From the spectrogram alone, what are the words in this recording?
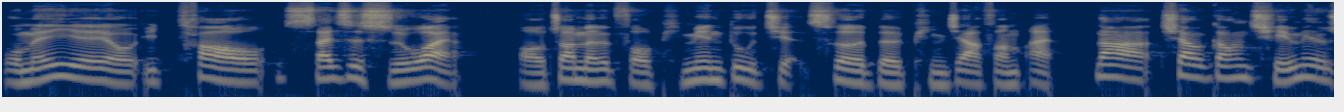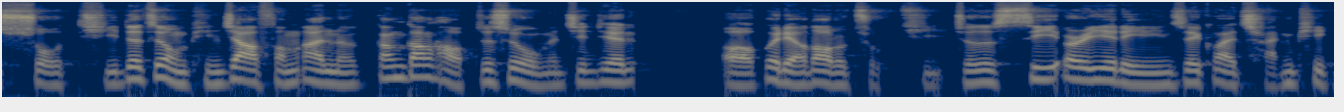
我们也有一套三四十万。哦，专门否平面度检测的评价方案。那像刚前面所提的这种评价方案呢，刚刚好就是我们今天呃会聊到的主题，就是 C 二一零零这块产品。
